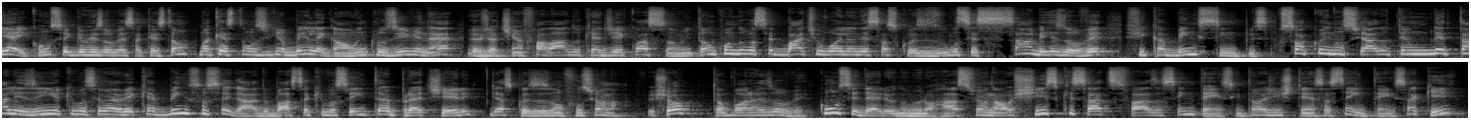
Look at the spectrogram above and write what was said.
E aí, conseguiu resolver essa questão? Uma questãozinha bem legal, inclusive, né? Eu já tinha falado que é de equação. Então, quando você bate o olho nessas coisas, você sabe resolver, fica bem simples. Só que o enunciado tem um detalhezinho que você vai ver que é bem sossegado. Basta que você interprete ele e as coisas vão funcionar. Fechou? Então, bora resolver. Considere o número racional x que satisfaz a sentença. Então, a gente tem essa sentença aqui,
